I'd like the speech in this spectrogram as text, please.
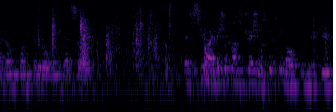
I don't want to fit it all in here. So let's assume my initial concentration was 50 moles per meter cubed.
